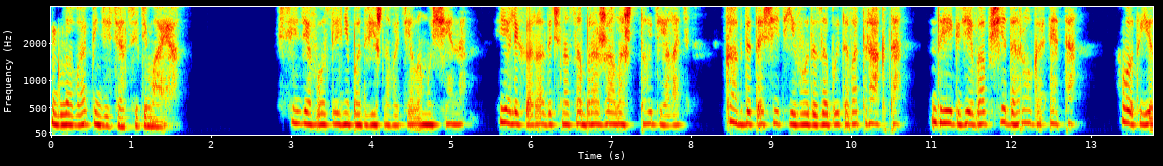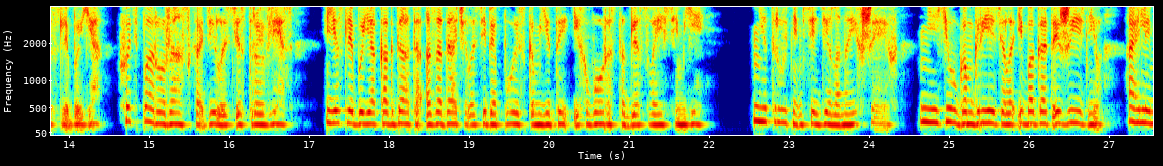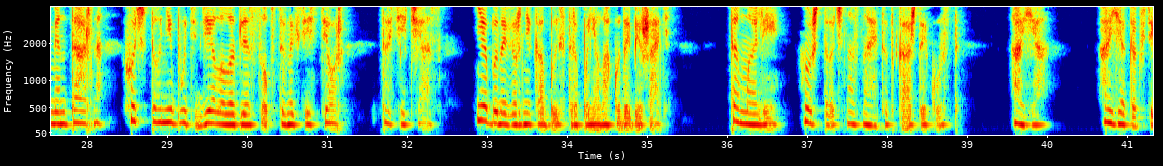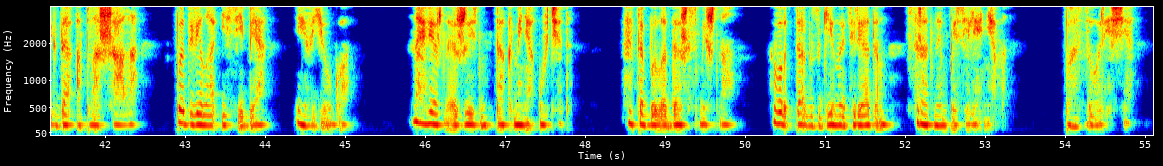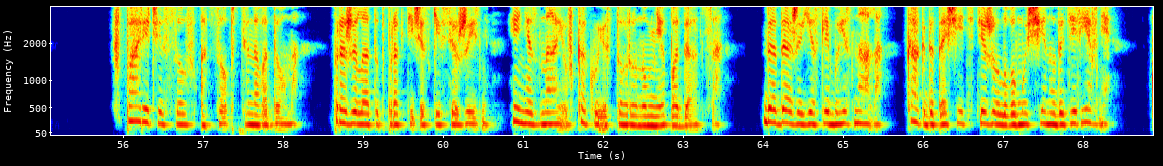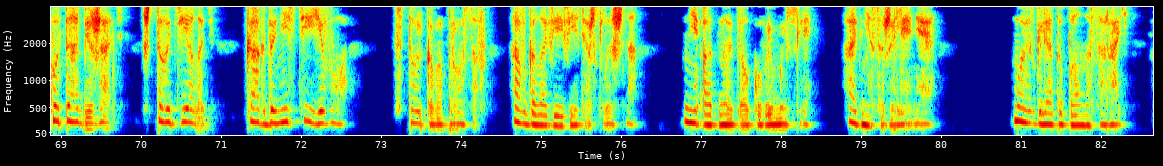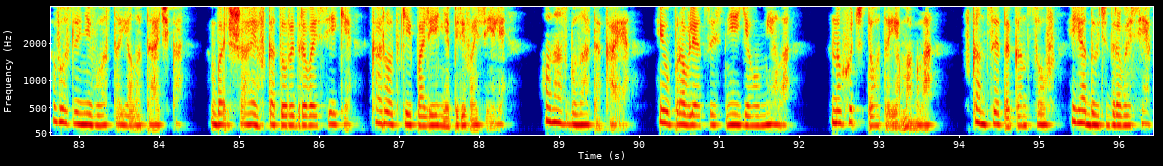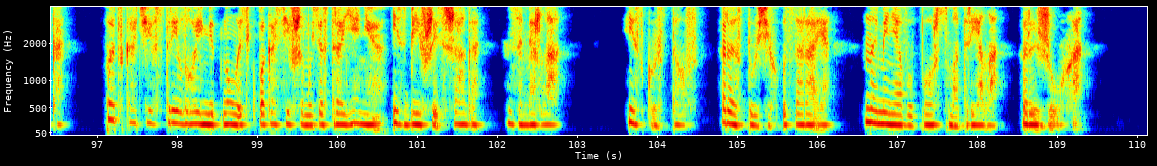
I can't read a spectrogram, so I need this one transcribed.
Глава 57 Сидя возле неподвижного тела мужчины, я лихорадочно соображала, что делать. Как дотащить его до забытого тракта? Да и где вообще дорога эта? Вот если бы я хоть пару раз ходила с сестрой в лес, если бы я когда-то озадачила себя поиском еды и хвороста для своей семьи, не труднем сидела на их шеях, не югом грезила и богатой жизнью, а элементарно – хоть что-нибудь делала для собственных сестер, то сейчас я бы наверняка быстро поняла, куда бежать. Тамали уж точно знает тут каждый куст. А я... А я, как всегда, оплошала, подвела и себя, и в юго. Наверное, жизнь так меня учит. Это было даже смешно. Вот так сгинуть рядом с родным поселением. Позорище. В паре часов от собственного дома Прожила тут практически всю жизнь и не знаю, в какую сторону мне податься. Да даже если бы и знала, как дотащить тяжелого мужчину до деревни, куда бежать, что делать, как донести его. Столько вопросов, а в голове ветер слышно. Ни одной толковой мысли, одни сожаления. Мой взгляд упал на сарай. Возле него стояла тачка, большая, в которой дровосеки короткие поленья перевозили – у нас была такая, и управляться с ней я умела. Но хоть что-то я могла. В конце-то концов, я дочь дровосека. Подскочив стрелой, метнулась к покосившемуся строению и, сбившись с шага, замерла. Из кустов, растущих у сарая, на меня в упор смотрела рыжуха.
